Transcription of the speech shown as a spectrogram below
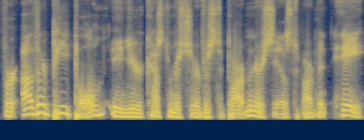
for other people in your customer service department or sales department. Hey,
